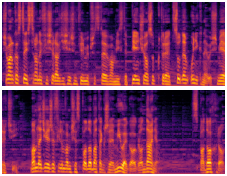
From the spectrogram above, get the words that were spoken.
Siemanko, z tej strony Fisiela. W dzisiejszym filmie przedstawię wam listę 5 osób, które cudem uniknęły śmierci. Mam nadzieję, że film wam się spodoba, także miłego oglądania. Spadochron.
